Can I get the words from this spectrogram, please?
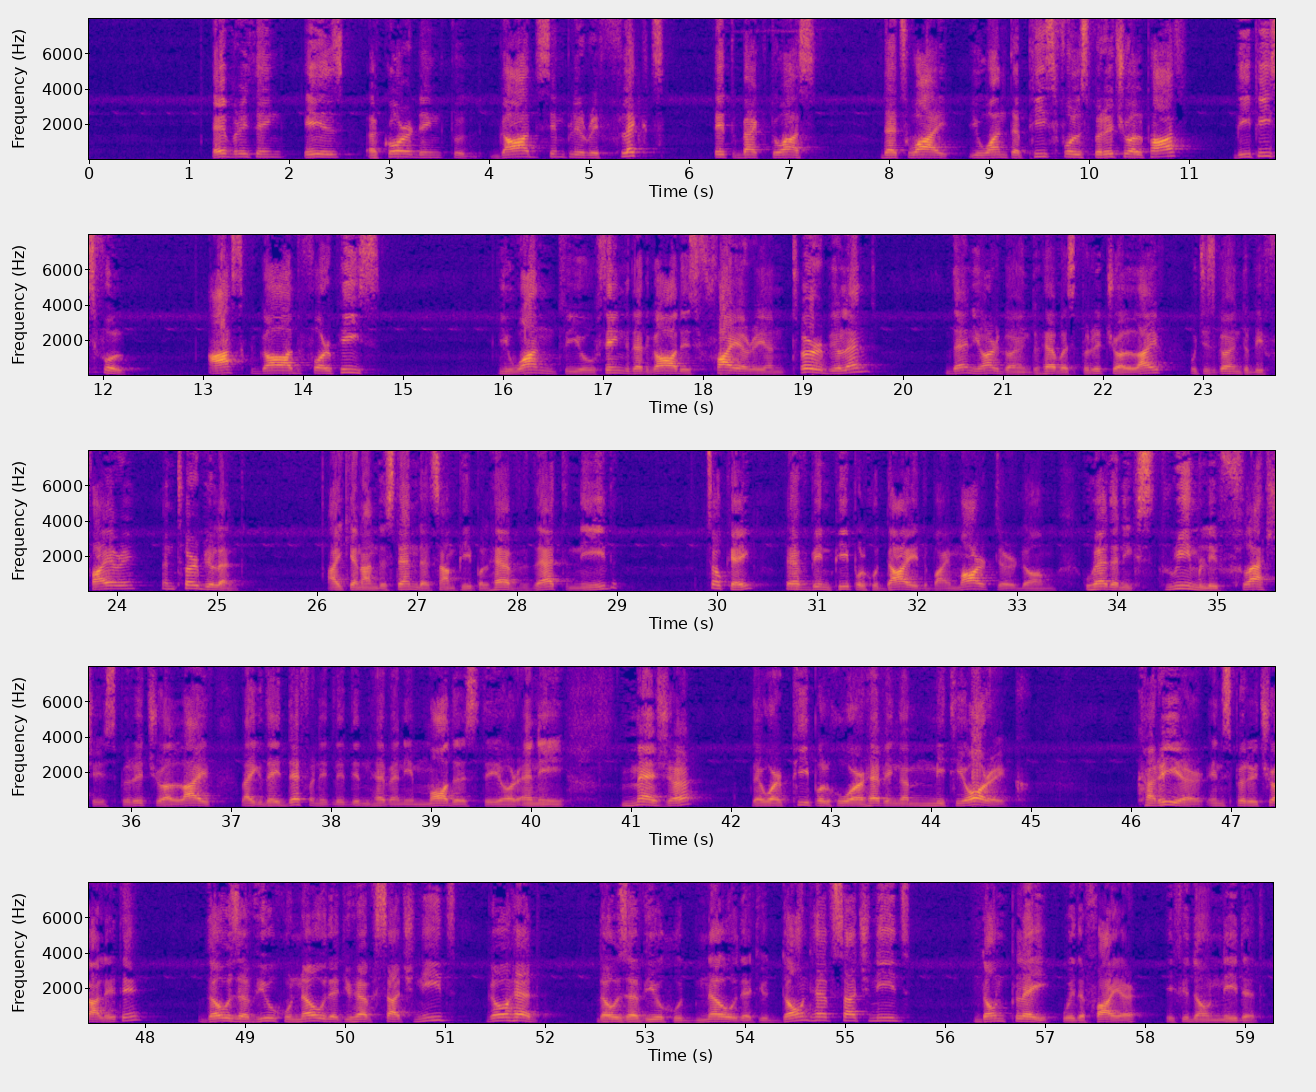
Everything is according to God, simply reflects it back to us. That's why you want a peaceful spiritual path? Be peaceful. Ask God for peace. You want, you think that God is fiery and turbulent, then you are going to have a spiritual life which is going to be fiery and turbulent. I can understand that some people have that need. It's okay. There have been people who died by martyrdom, who had an extremely flashy spiritual life, like they definitely didn't have any modesty or any measure. There were people who were having a meteoric career in spirituality. Those of you who know that you have such needs, go ahead. Those of you who know that you don't have such needs, don't play with the fire if you don't need it.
